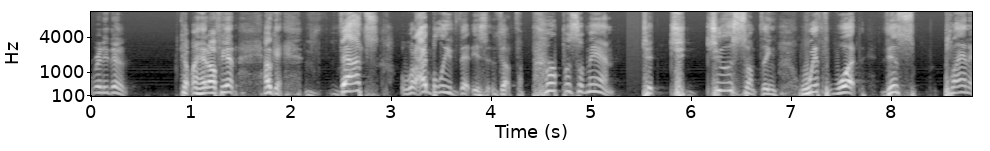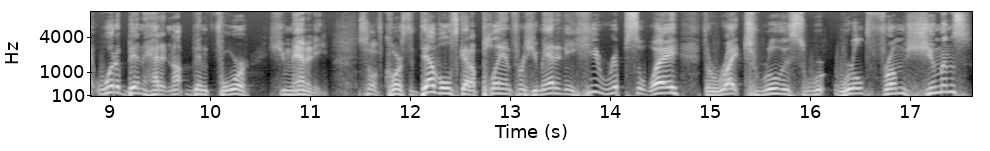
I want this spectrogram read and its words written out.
ready to cut my head off yet? Okay. That's what I believe that is the, the purpose of man to, to do something with what this planet would have been had it not been for humanity. So, of course, the devil's got a plan for humanity. He rips away the right to rule this wor- world from humans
